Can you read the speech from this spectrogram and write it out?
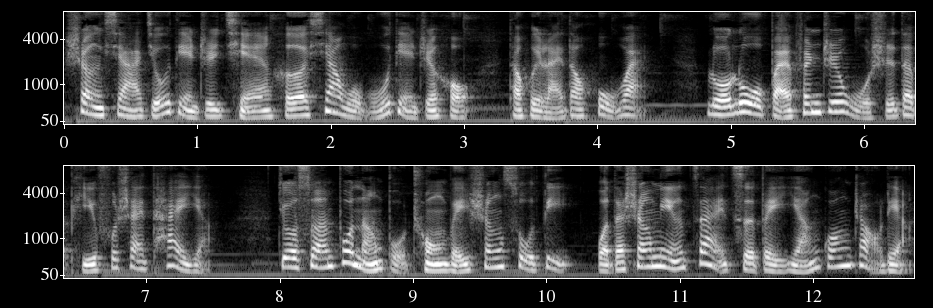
盛夏九点之前和下午五点之后，他会来到户外，裸露百分之五十的皮肤晒太阳。就算不能补充维生素 D，我的生命再次被阳光照亮，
